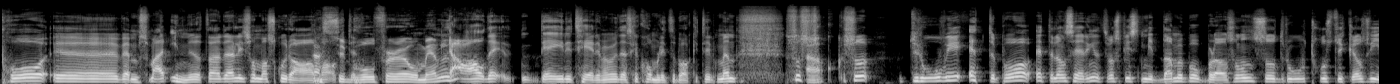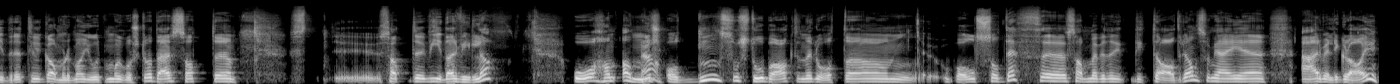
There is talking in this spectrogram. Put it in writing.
på eh, hvem som er inni dette. Det er litt sånn Det er Maskorama. Subwoolfer om igjen? Ja, det, det irriterer meg, men det skal jeg komme litt tilbake til. Men så, Ja. så dro vi etterpå, etter lanseringen, etter å ha spist middag med bobla og sånn, så dro to stykker av oss videre til Gamle Major på Morgårdstua. Der satt, uh, satt Vidar Villa. Og han Anders ja. Odden, som sto bak denne låta um, Walls of Death, uh, sammen med Benedicte Adrian, som jeg uh, er veldig glad i.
